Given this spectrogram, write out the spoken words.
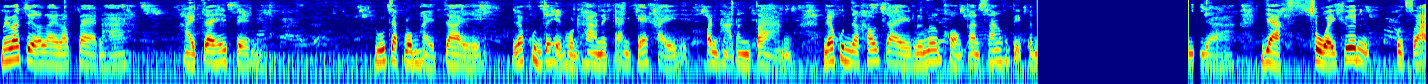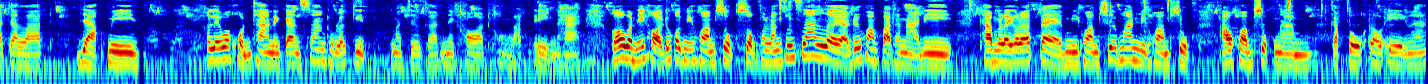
ไม่ว่าเจออะไรแล้วแต่นะคะหายใจให้เป็น รู้จักลมหายใจ แล้วคุณจะเห็นหนทางในการแก้ไขปัญหาต่างๆ แล้วคุณจะเข้าใจในเรื่องของการสร้างสติปัญญา อยากสวยขึ้นปรึกษาอาจารย์รัฐ อยากมีเขาเรียกว่าหนทางในการสร้างธุรกิจมาเจอกันในคอร์สของรัฐเองนะคะ ก็วันนี้ขอให้ทุกคนมีความสุขส่งพลังสั้นๆเลยอะด้วยความปรารถนาดีทำอะไรก็แล้วแต่มีความเชื่อมั่นมีความสุข เอาความสุขนำกับโตัวเราเองนะ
